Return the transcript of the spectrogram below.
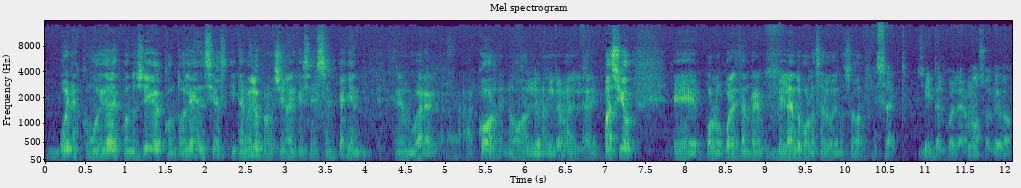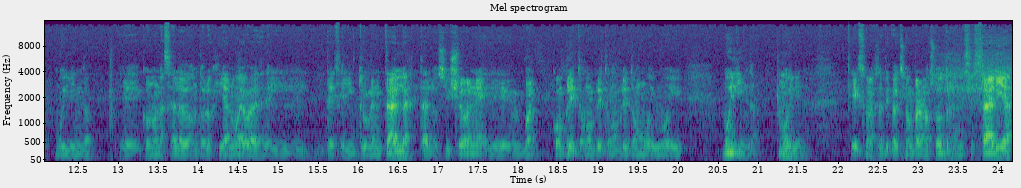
buenas comodidades cuando llega, condolencias y también los profesionales que se desempeñen tener un lugar acorde ¿no? al, al espacio. por lo cual están velando por la salud de nosotros. Exacto, sí, tal cual, hermoso quedó, muy lindo. Eh, con una sala de odontología nueva desde el, desde el instrumental hasta los sillones, eh, bueno, completo, completo, completo, muy, muy, muy lindo, muy lindo, que es una satisfacción para nosotros, necesaria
